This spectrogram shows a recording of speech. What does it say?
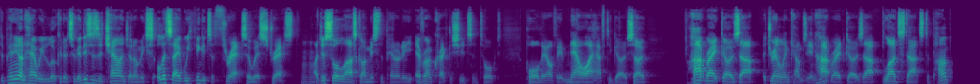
depending on how we look at it, so okay, this is a challenge, and I'm. Ex- let's say we think it's a threat, so we're stressed. Mhm. I just saw the last guy miss the penalty. Everyone cracked the shits and talked poorly of him. Now I have to go. So heart rate goes up, adrenaline comes in, heart rate goes up, blood starts to pump.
